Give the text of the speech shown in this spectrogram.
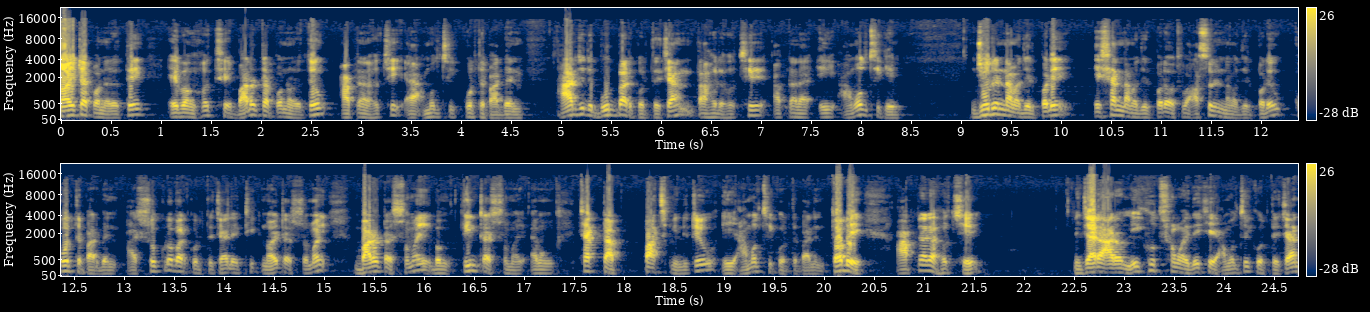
নয়টা পনেরোতে এবং হচ্ছে বারোটা পনেরোতেও আপনারা হচ্ছে আমলটি করতে পারবেন। আর যদি বুধবার করতে চান, তাহলে হচ্ছে আপনারা এই আমল আমলটিকে জোরের নামাজের পরে, এশার নামাজের পরে অথবা আসরের নামাজের পরেও করতে পারবেন। আর শুক্রবার করতে চাইলে ঠিক নয়টার সময়, বারোটার সময় এবং তিনটার সময় এবং চারটা পাঁচ মিনিটেও এই আমলটি করতে পারেন। তবে আপনারা হচ্ছে যারা আরও নিখুঁত সময় দেখে আমলটি করতে চান,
